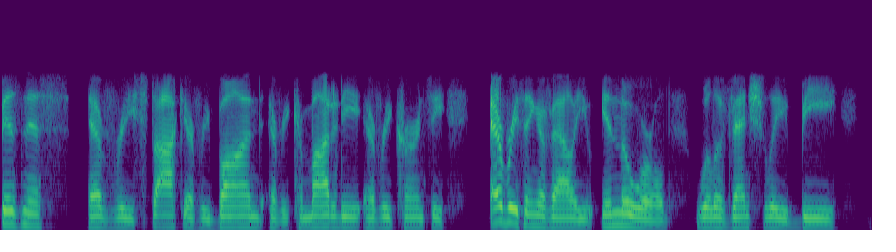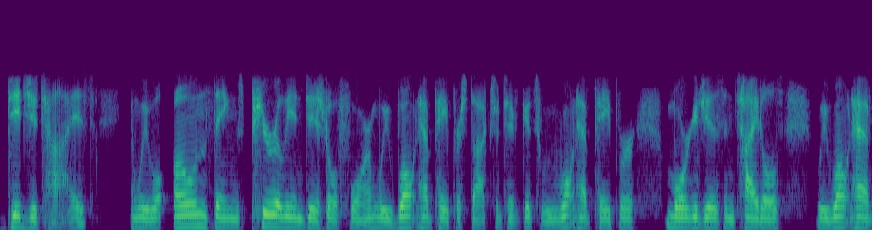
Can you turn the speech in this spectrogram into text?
business, every stock, every bond, every commodity, every currency, everything of value in the world will eventually be digitized and we will own things purely in digital form. We won't have paper stock certificates. We won't have paper mortgages and titles. We won't have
